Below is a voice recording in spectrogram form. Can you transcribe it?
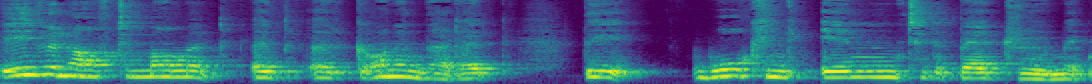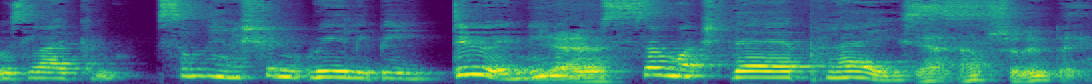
even after Mum had, had, had gone in that, had, the walking into the bedroom, it was like something I shouldn't really be doing. You know, Yeah. there was so much their place. Yeah, absolutely.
